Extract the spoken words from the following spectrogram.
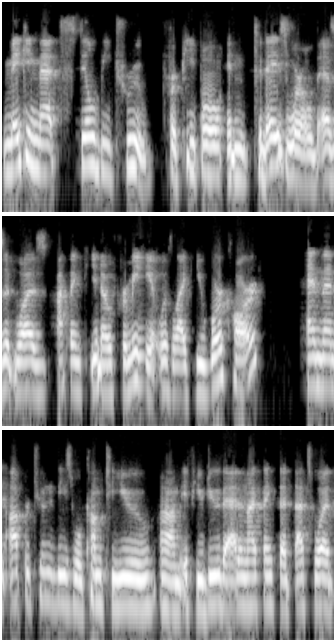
making that still be true for people in today's world as it was, I think, you know, for me, it was like you work hard and then opportunities will come to you um, if you do that. And I think that that's what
